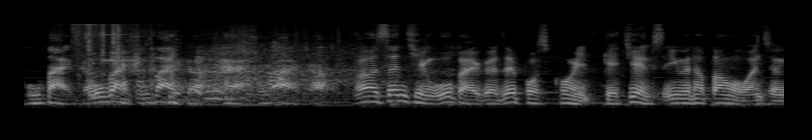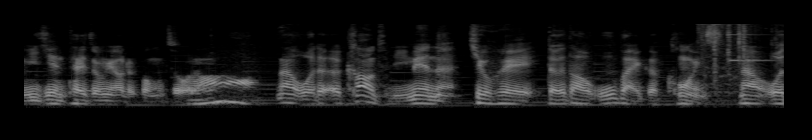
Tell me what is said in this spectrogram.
五百个，五百五百个，哎，五百个，我要申请五百个 Zeppos Coin 给 James，因为他帮我完成一件太重要的工作了。哦，那我的 account 里面呢，就会得到五百个 coins。那我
